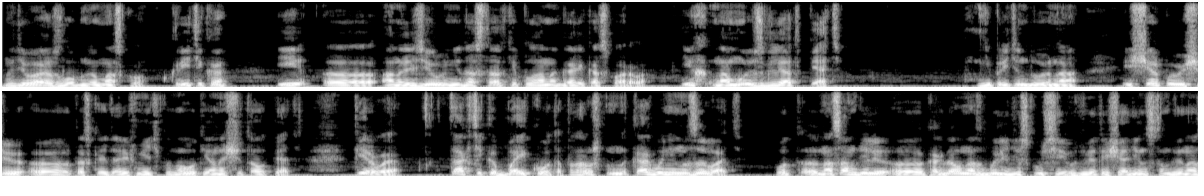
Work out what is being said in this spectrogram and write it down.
надеваю злобную маску критика и э, анализирую недостатки плана Гарри Каспарова. Их, на мой взгляд, пять. Не претендую на исчерпывающую, э, так сказать, арифметику, но вот я насчитал пять. Первое. Тактика бойкота. Потому что, как бы ни называть, вот э, на самом деле, э, когда у нас были дискуссии в 2011-2012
